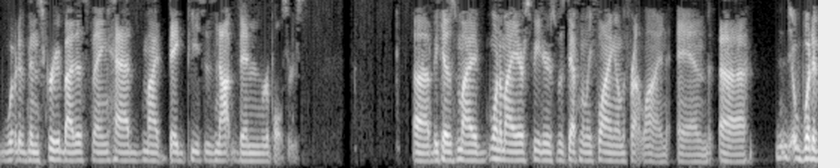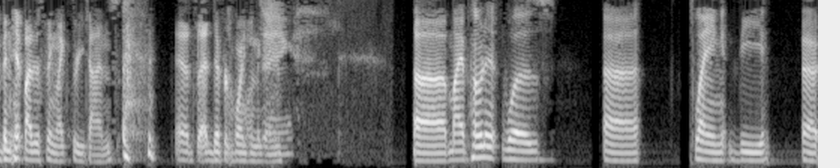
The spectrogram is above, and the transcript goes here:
would have been screwed by this thing had my big pieces not been repulsors. Uh, because my one of my air speeders was definitely flying on the front line and uh, would have been hit by this thing like three times. it's at different points oh, in the dang. game. Uh, my opponent was uh, playing the uh,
